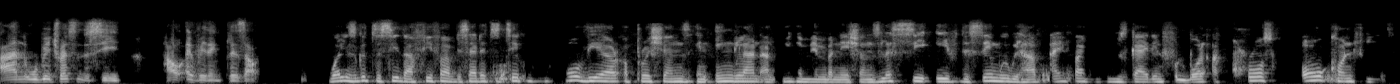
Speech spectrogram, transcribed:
And we'll be interested to see how everything plays out. Well, it's good to see that FIFA have decided to take all VR operations in England and other member nations. Let's see if the same way we have IFAB rules guiding football across all countries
